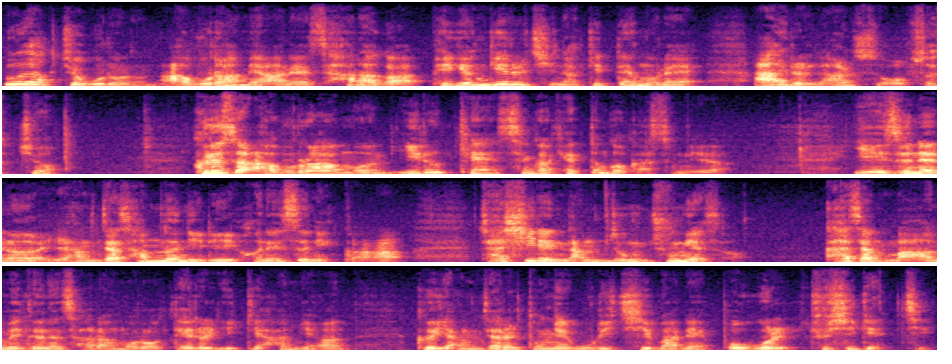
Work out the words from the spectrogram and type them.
의학적으로는 아브라함의 아내 사라가 폐경기를 지났기 때문에 아이를 낳을 수 없었죠. 그래서 아브라함은 이렇게 생각했던 것 같습니다. 예전에는 양자 삼는 일이 흔했으니까 자신의 남종 중에서 가장 마음에 드는 사람으로 대를 잇게 하면 그 양자를 통해 우리 집안에 복을 주시겠지.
